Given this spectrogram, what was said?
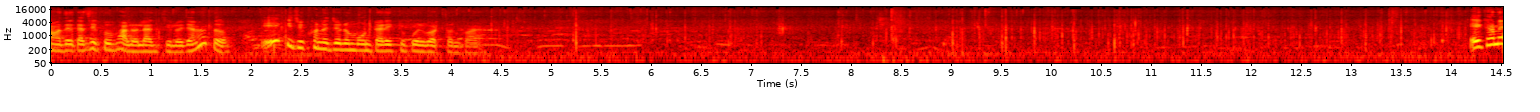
আমাদের কাছে খুব ভালো লাগছিল, জানো তো? এই কিছুক্ষণের জন্য মনটার একটু পরিবর্তন করা। এখানে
